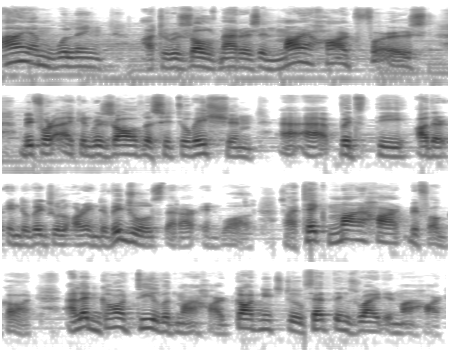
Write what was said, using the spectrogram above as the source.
I am willing uh, to resolve matters in my heart first before I can resolve the situation uh, uh, with the other individual or individuals that are involved. So I take my heart before God and let God deal with my heart. God needs to set things right in my heart.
